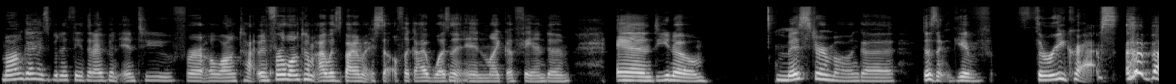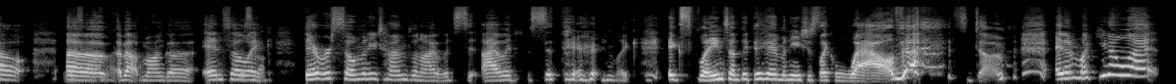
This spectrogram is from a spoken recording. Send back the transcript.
manga has been a thing that I've been into for a long time. And for a long time I was by myself. Like I wasn't Mm-hmm. in like a fandom. And you know, Mr. Manga doesn't give three craps about uh, about manga. And so not. like there were so many times when I would sit I would sit there and like explain something to him and he's just like, wow, that's dumb. And I'm like, you know what?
